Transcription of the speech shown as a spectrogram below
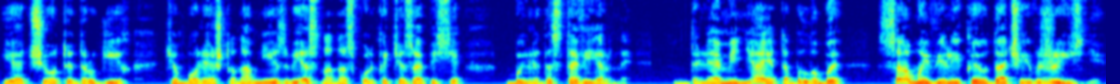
и отчеты других — тем более, что нам неизвестно, насколько те записи были достоверны. Для меня это было бы самой великой удачей в жизни.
